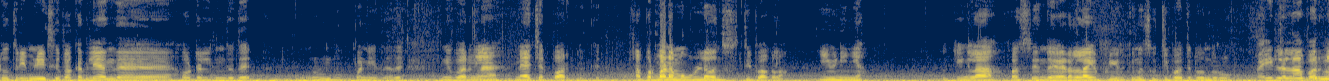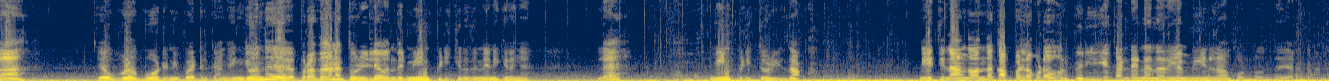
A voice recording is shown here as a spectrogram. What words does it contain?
டூ த்ரீ மினிட்ஸ் பக்கத்துலேயே அந்த ஹோட்டல் இருந்தது. ரூம் புக் பண்ணியிருந்தது. இங்கே பாருங்களேன் நேச்சர் பார்க் இருக்குது அப்புறமா நம்ம உள்ளே வந்து சுற்றி பார்க்கலாம். ஈவினிங்காக ஓகேங்களா ஃபஸ்ட்டு இந்த இடம்லாம் எப்படி இருக்குன்னு சுற்றி பார்த்துட்டு வந்துடுவோம் சைட்லலாம் பாருங்களேன். எவ்வளோ போட்டு நிப்பாட்டிருக்காங்க. இங்கே வந்து பிரதான தொழிலே வந்து மீன் பிடிக்கிறதுன்னு நினைக்கிறேங்க. இல்லை? மீன்பிடி தொழில் தான் நேற்று நாங்கள் வந்த கப்பலில் கூட ஒரு பெரிய கண்டெய்னர் நிறைய மீன்லாம் கொண்டு வந்து இறக்குனாங்க.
